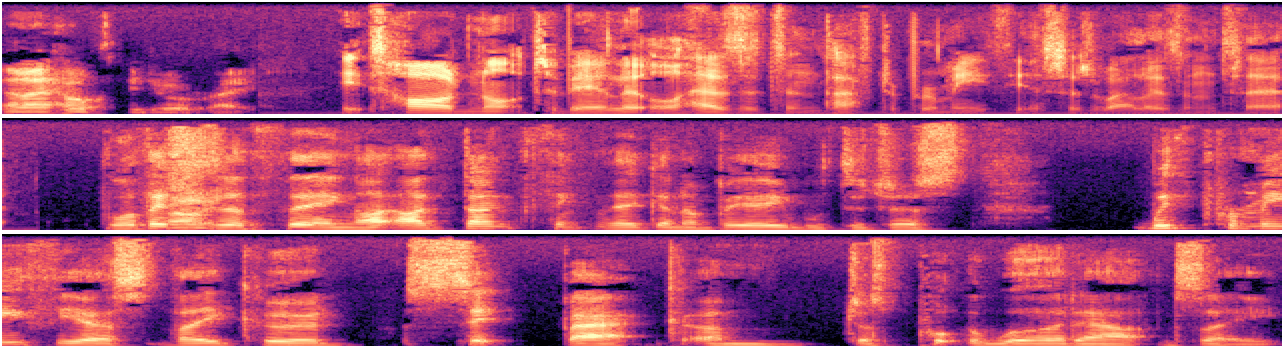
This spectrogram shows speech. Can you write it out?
and I hope they do it right. It's hard not to be a little hesitant after Prometheus as well, isn't it? Well, this Oh, is the thing. I, I don't think they're going to be able to just. With Prometheus, they could sit back and just put the word out and say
